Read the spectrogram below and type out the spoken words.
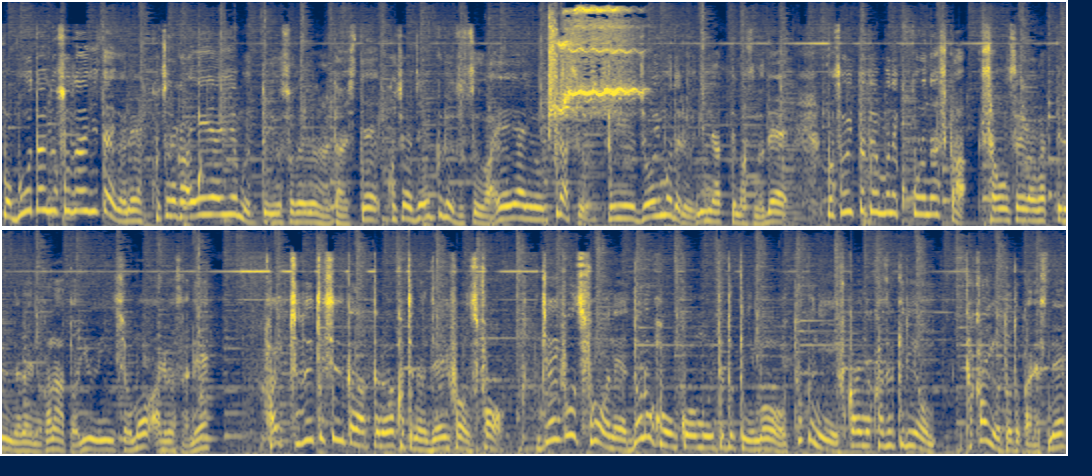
まあ膨体の素材自体がねこちらが AIM という素材なのに対してこちら J クルーズ2は AIM プラスという上位モデルになってますので、まあ、そういった点もね心なしか遮音性が上がってるんじゃないのかなという印象もありますよね。はい続いて静かだったのはこちらの JForce4 JForce4 はねどの方向を向いた時にも特に不快な風切り音高い音とかですね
